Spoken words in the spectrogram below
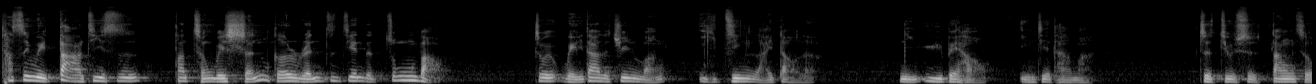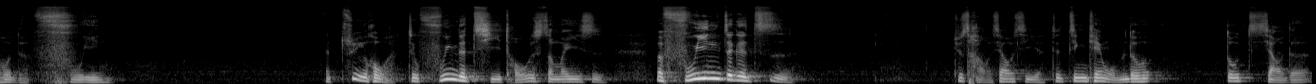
他是一位大祭司，他成为神和人之间的中保。这位伟大的君王已经来到了，你预备好迎接他吗？这就是当时候的福音。那最后啊，这福音的起头是什么意思？那福音这个字就是好消息啊！这今天我们都都晓得。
